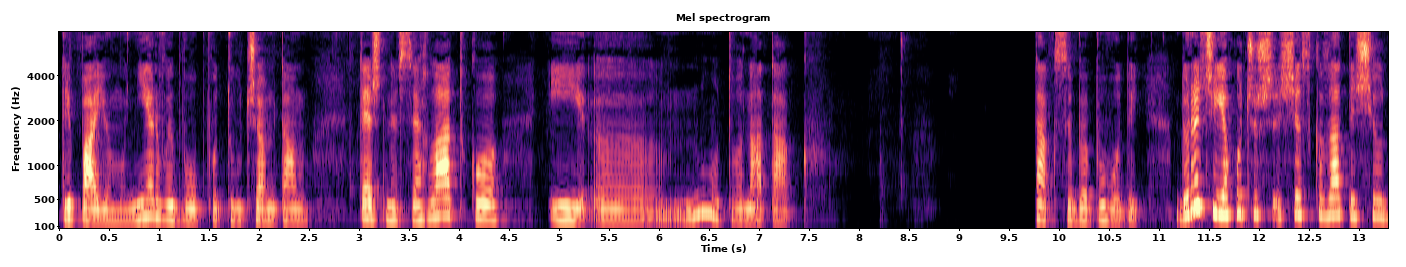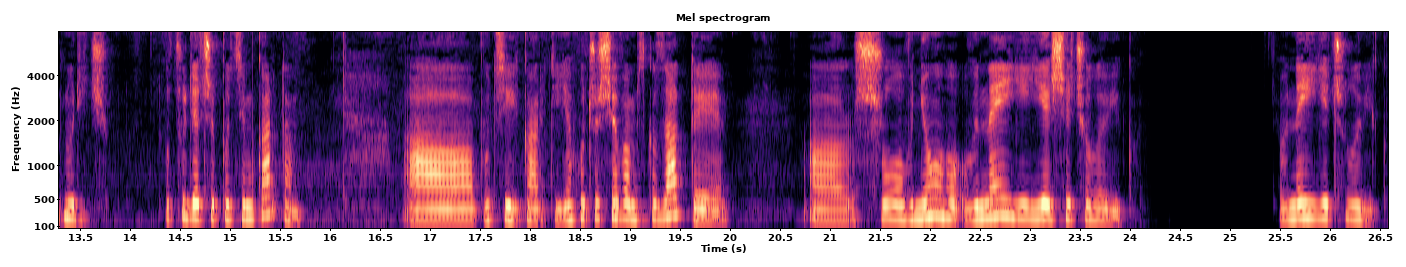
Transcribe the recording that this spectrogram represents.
тріпай йому нерви, бо по тучам там теж не все гладко. І е, ну, от вона так так себе поводить. До речі, я хочу ще сказати ще одну річ. От судячи по цим картам, по цій карті, я хочу ще вам сказати, що в нього, в неї є ще чоловік. В неї є чоловік.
